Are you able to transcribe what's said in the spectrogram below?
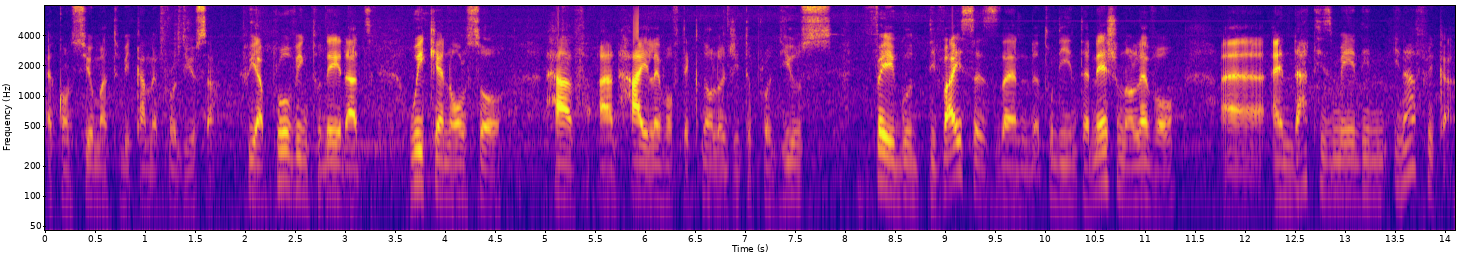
a consumer to become a producer. We are proving today that we can also have a high level of technology to produce very good devices then to the international level, uh, and that is made in, in Africa.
